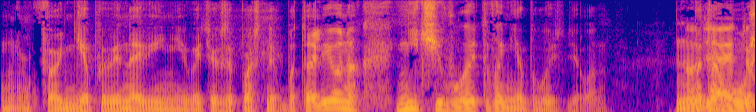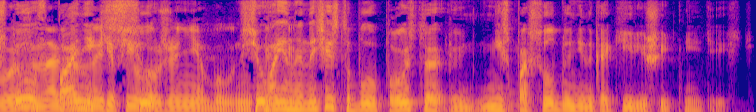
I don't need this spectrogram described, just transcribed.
в неповиновении в этих запасных батальонах, ничего этого не было сделано. Но Потому что уже, в панике все, уже не было все военное начальство было просто не способно ни на какие решительные действия.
